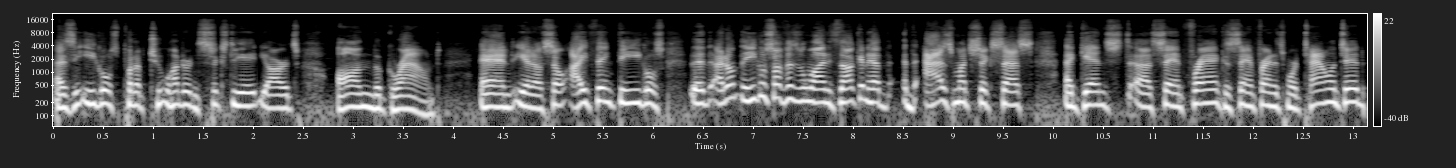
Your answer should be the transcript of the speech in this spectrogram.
as the Eagles put up 268 yards on the ground. And you know, so I think the Eagles. I don't. The Eagles' offensive line is not going to have as much success against uh, San Fran because San Fran is more talented.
